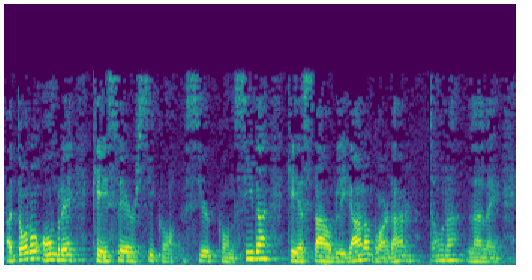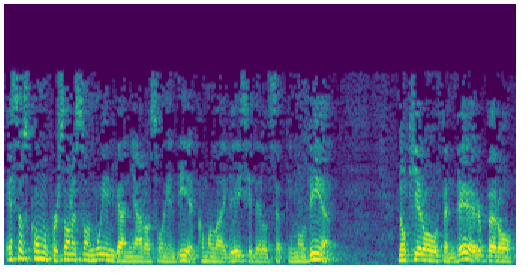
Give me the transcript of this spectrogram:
a todo hombre que ser circuncida, que está obligado a guardar toda la ley. Eso es como personas son muy engañados hoy en día, como la iglesia del séptimo día. No quiero ofender, pero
